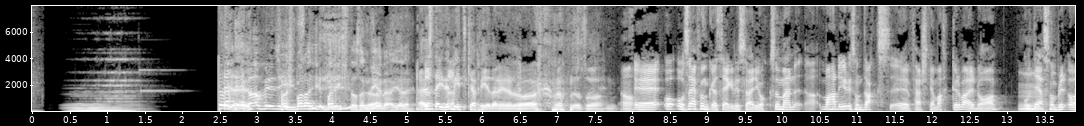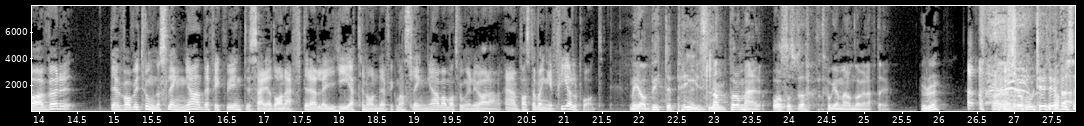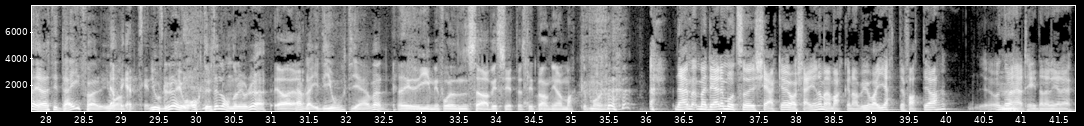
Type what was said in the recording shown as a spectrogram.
Ja. Först bara barista och sen delägare. Jag stängde mitt café där nere. Så, så, ja. Eh, och, och så här funkar det säkert i Sverige också, men man hade ju liksom dagsfärska mackor varje dag. Och det som blir över, det var vi tvungna att slänga. Det fick vi inte sälja dagen efter eller ge till någon. Det fick man slänga vad man tvungen att göra. Även fast det var inget fel på det. Men jag bytte prislapp på de här och så, så tog jag med dem dagen efter. Gjorde du? Gjorde du? Varför säger jag det till dig för Johan? vet inte. Gjorde du det Johan? Åkte du till London och gjorde det? Ja, ja. Jävla idiotjävel. Det Jimmy får en service, vet du. slipper han göra mackor på morgonen. Nej, men, men däremot så käkade jag och tjejen de här mackorna. Vi var jättefattiga under den här tiden där nere.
